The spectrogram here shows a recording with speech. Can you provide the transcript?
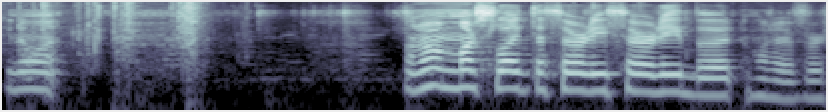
You know what? I don't much like the 30-30, but whatever.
